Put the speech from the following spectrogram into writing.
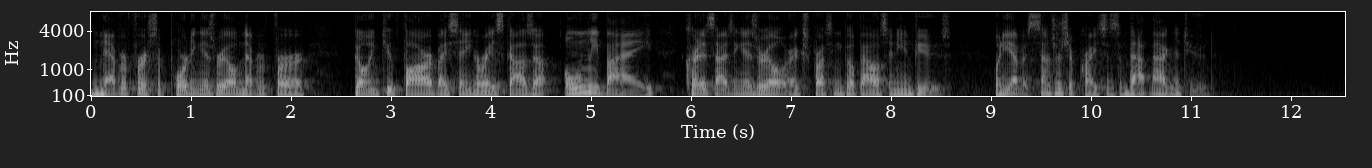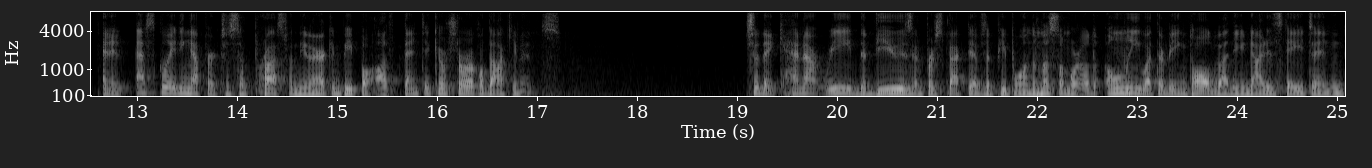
never for supporting Israel, never for going too far by saying erase Gaza, only by criticizing Israel or expressing pro Palestinian views. When you have a censorship crisis of that magnitude, and an escalating effort to suppress from the American people authentic historical documents, so they cannot read the views and perspectives of people in the Muslim world, only what they're being told by the United States and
